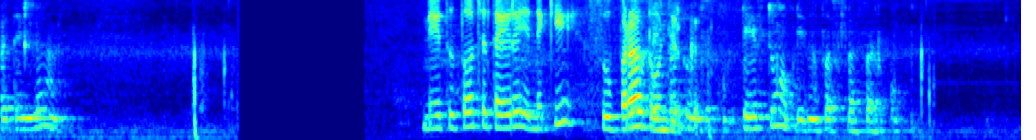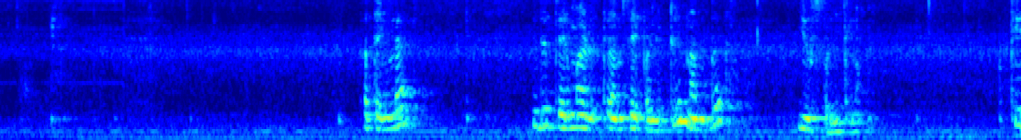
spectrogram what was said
பார்த்தீங்களா நேற்று தோச்ச தயிர் இன்னைக்கு சூப்பராக தோஞ்சிருக்கு. டேஸ்ட்டும் அப்படி தான் ஃபஸ்ட் கிளாஸாக இருக்கும். பார்த்தீங்களா இது பெருமாளுக்கு அம்சை பண்ணிவிட்டு நம்ம யூஸ் பண்ணிக்கலாம். ஓகே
